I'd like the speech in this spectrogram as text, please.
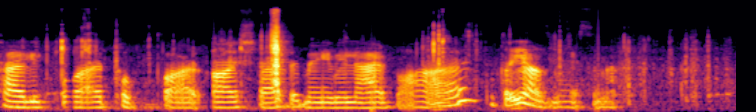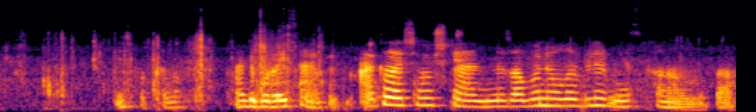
terlik var, top var, ağaçlarda meyveler var. Bu da yaz mevsimi. Geç bakalım. Hadi burayı sen yapıyorsun. Arkadaşlar hoş geldiniz. Abone olabilir miyiz kanalımıza?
